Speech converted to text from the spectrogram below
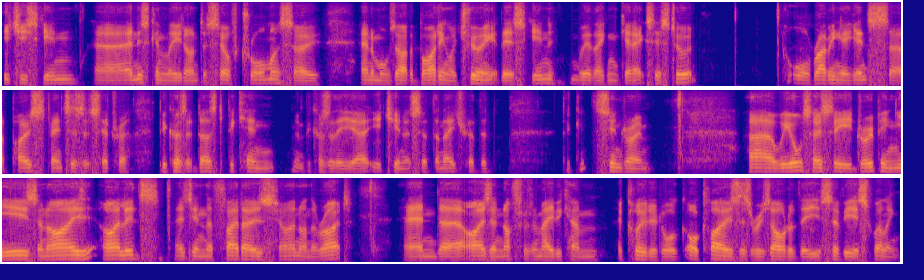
itchy skin, uh, and this can lead on to self-trauma, so animals either biting or chewing at their skin where they can get access to it, or rubbing against uh, posts, fences, etc., because it does become because of the uh, itchiness of the nature of the, the syndrome. Uh, we also see drooping ears and eye, eyelids, as in the photos shown on the right, and uh, eyes and nostrils may become occluded or, or, closed as a result of the severe swelling,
